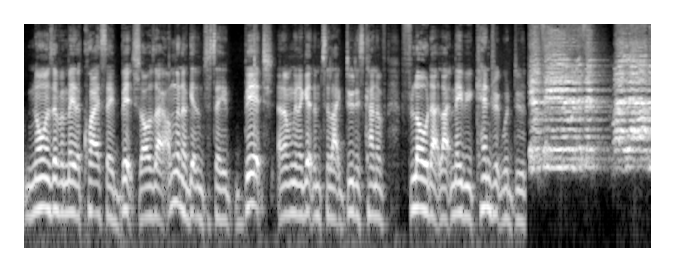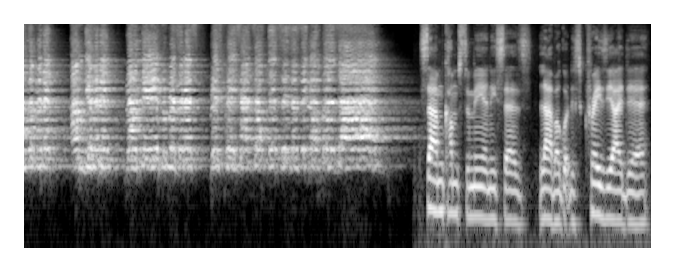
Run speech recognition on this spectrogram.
no one's ever made a choir say bitch. So I was like, I'm gonna get them to say bitch, and I'm gonna get them to like do this kind of flow that like maybe Kendrick would do. Sam comes to me and he says, Lab, I've got this crazy idea.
